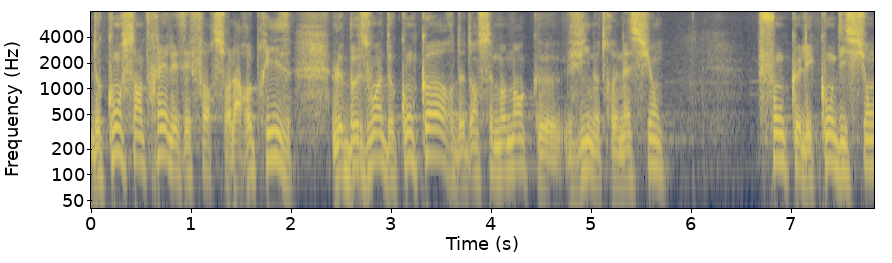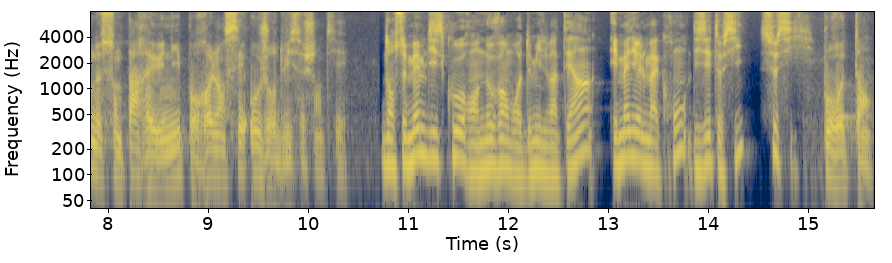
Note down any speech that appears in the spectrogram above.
de concentrer les efforts sur la reprise, le besoin de concorde dans ce moment que vit notre nation, font que les conditions ne sont pas réunies pour relancer aujourd'hui ce chantier. Dans ce même discours en novembre 2021, Emmanuel Macron disait aussi ceci. Pour autant,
